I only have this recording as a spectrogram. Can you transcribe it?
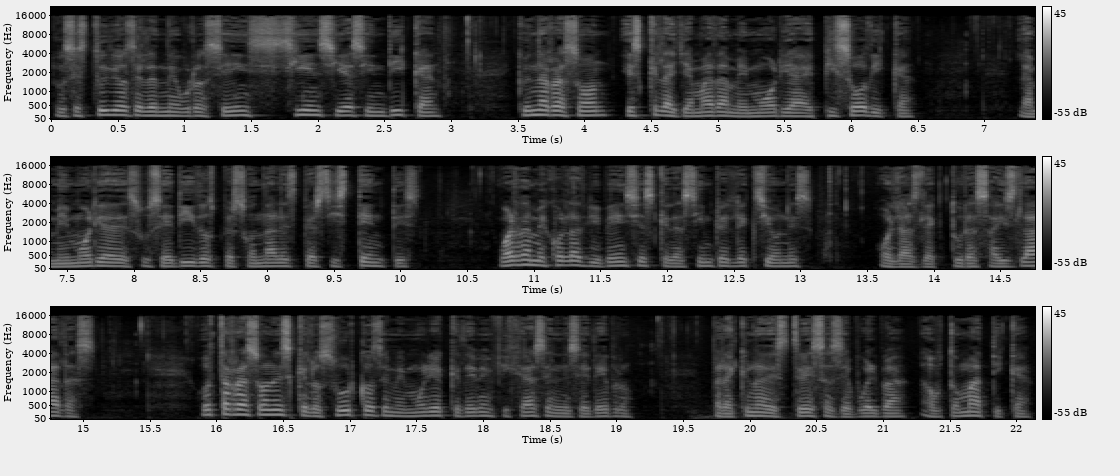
Los estudios de las neurociencias indican que una razón es que la llamada memoria episódica, la memoria de sucedidos personales persistentes, guarda mejor las vivencias que las simples lecciones o las lecturas aisladas. Otra razón es que los surcos de memoria que deben fijarse en el cerebro para que una destreza se vuelva automática,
